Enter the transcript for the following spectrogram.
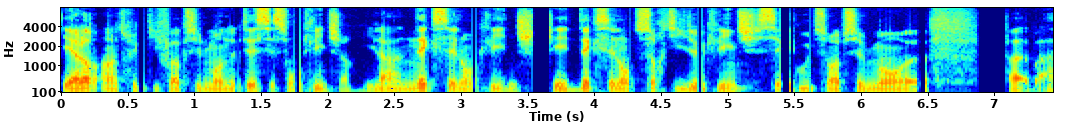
et alors, un truc qu'il faut absolument noter, c'est son clinch. Hein. Il a un excellent clinch et d'excellentes sorties de clinch. Ses coudes sont absolument, euh, euh, bah,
